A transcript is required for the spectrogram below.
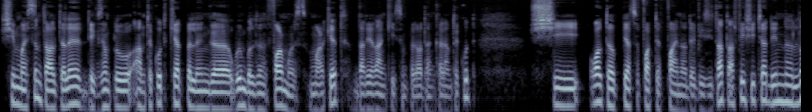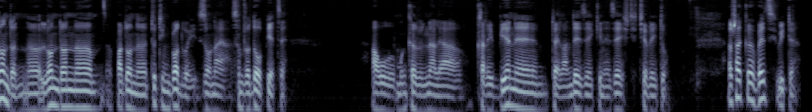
Și mai sunt altele, de exemplu, am trecut chiar pe lângă Wimbledon Farmers Market, dar era închis în perioada în care am trecut, și o altă piață foarte faină de vizitat ar fi și cea din London. London, pardon, Tooting Broadway, zona aia. Sunt vreo două piețe. Au mâncărurile alea caribiene, tailandeze, chinezești, ce vrei tu. Așa că, vezi, uite,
